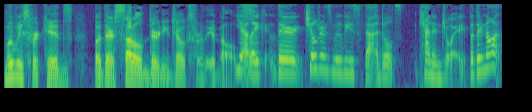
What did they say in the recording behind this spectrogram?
movies for kids, but they're subtle, dirty jokes for the adults. Yeah, like they're children's movies that adults can enjoy, but they're not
